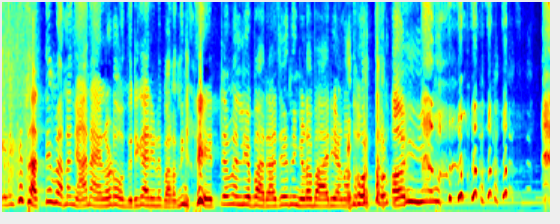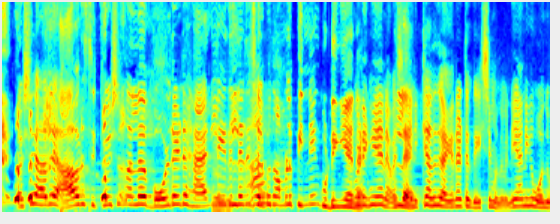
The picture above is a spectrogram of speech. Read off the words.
എനിക്ക് സത്യം പറഞ്ഞാൽ ഞാൻ അയാളോട് ഒന്നൊരു കാര്യങ്ങൾ പറഞ്ഞു. നിങ്ങളുടെ ഏറ്റവും വലിയ പരാജയം നിങ്ങളുടെ ഭാര്യയാണ് അത് ഓർത്തോളൂ. അയ്യോ. പക്ഷെ അതെ ആ ഒരു സിറ്റുവേഷൻ നല്ല ബോൾഡായിട്ട് ഹാൻഡിൽ ചെയ്തില്ലെങ്കിൽ ചിലപ്പോ നമ്മൾ പിന്നെയും കുടുങ്ങിയാണ് കുടുങ്ങിയാണ് പക്ഷെ എനിക്കത് ഭയങ്കരമായിട്ട് ദേഷ്യം വന്നു. പിന്നെ ഞാനിങ്ങ് പോന്നു.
